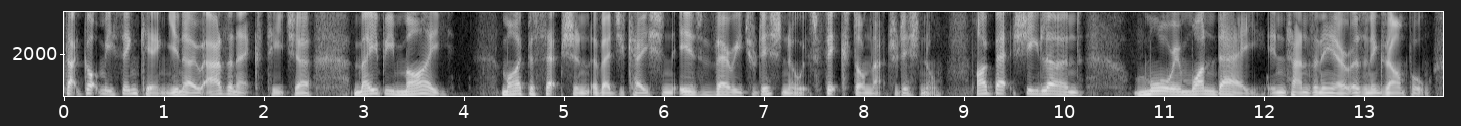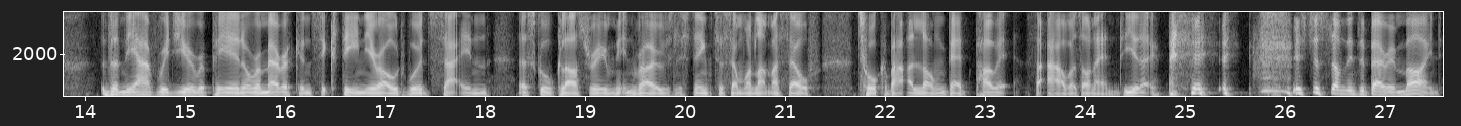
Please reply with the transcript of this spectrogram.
that got me thinking, you know, as an ex teacher, maybe my my perception of education is very traditional. It's fixed on that traditional. I bet she learned more in one day in Tanzania, as an example, than the average European or American 16 year old would sat in a school classroom in rows listening to someone like myself talk about a long dead poet for hours on end. You know, it's just something to bear in mind.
